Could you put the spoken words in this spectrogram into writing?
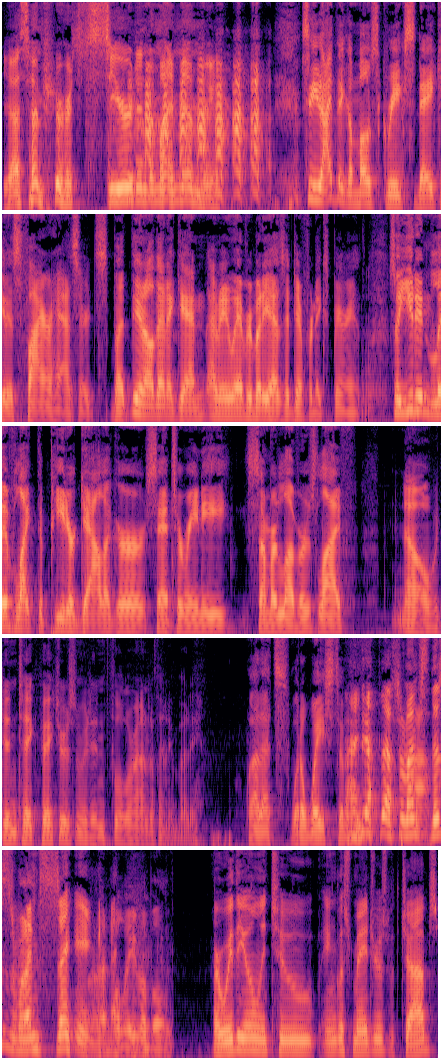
Yes, I'm sure it's seared into my memory. See, I think of most Greeks naked as fire hazards. But, you know, then again, I mean, everybody has a different experience. So you didn't live like the Peter Gallagher, Santorini, summer lovers life? No, we didn't take pictures and we didn't fool around with anybody. Wow, that's what a waste of. I know that's what I'm. This is what I'm saying. Unbelievable. Are we the only two English majors with jobs?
